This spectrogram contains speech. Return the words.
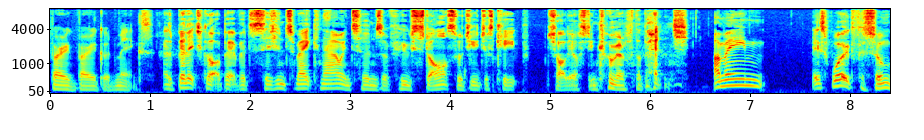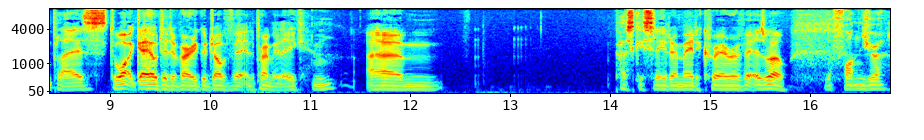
very, very good mix. Has Bilic got a bit of a decision to make now in terms of who starts, or do you just keep Charlie Austin coming off the bench? I mean, it's worked for some players. Dwight Gayle did a very good job of it in the Premier League. Mm. Um, Pesky Slido made a career of it as well. Le Fondre.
